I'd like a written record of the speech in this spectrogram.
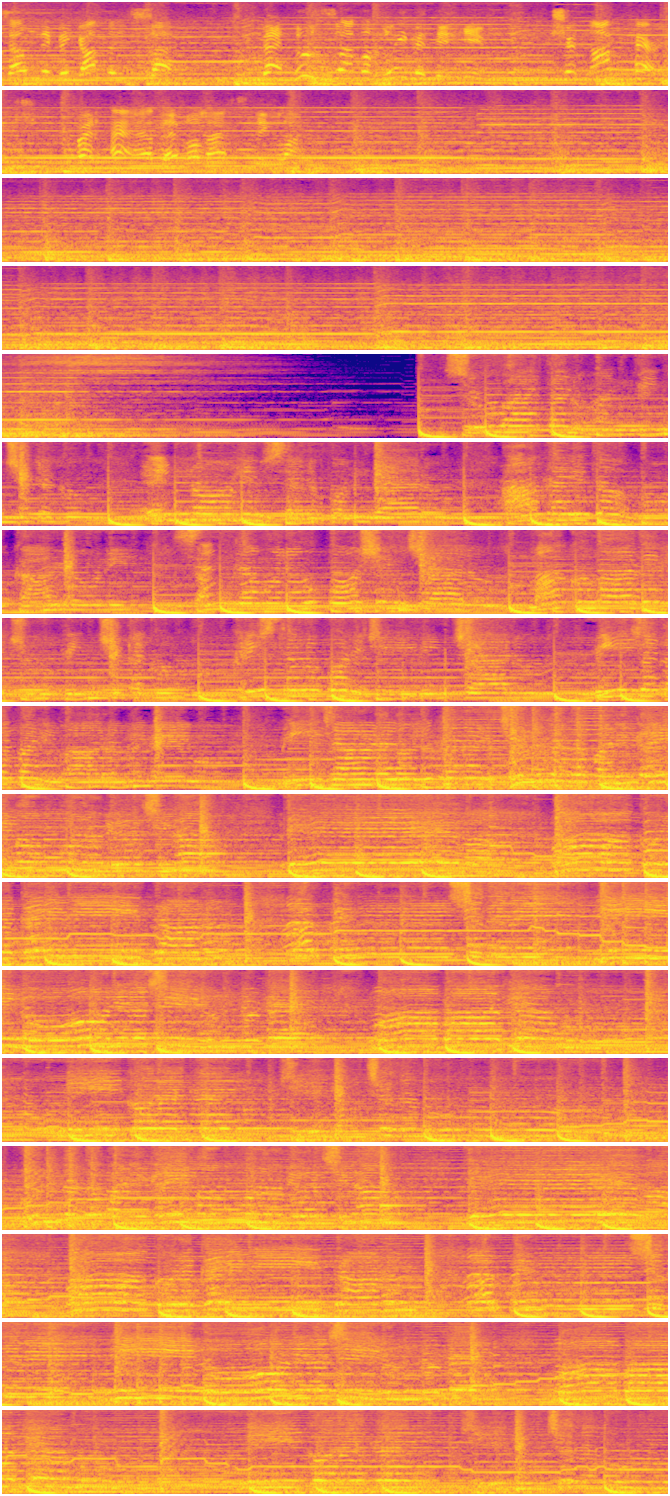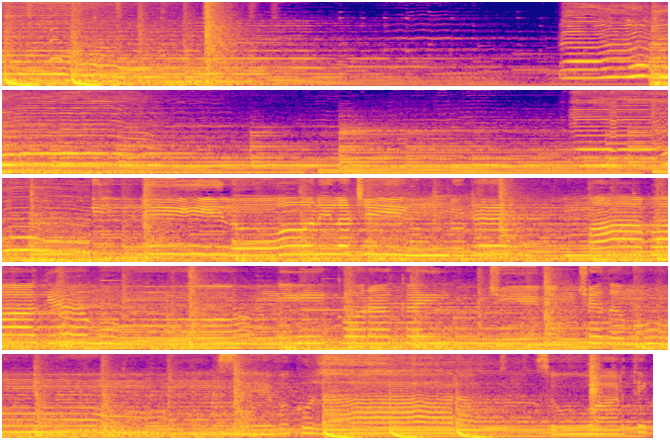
his only begotten Son, that whosoever believeth in him should not perish, but have everlasting life. సువార్తను అందించుటకు ఎన్నో హింసలు పొందారు సంఘమును పోషించారు. మాకు మాదిరి చూపించుటకు క్రీస్తును పొడి జీవించారు. మీ జత పరివారమే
